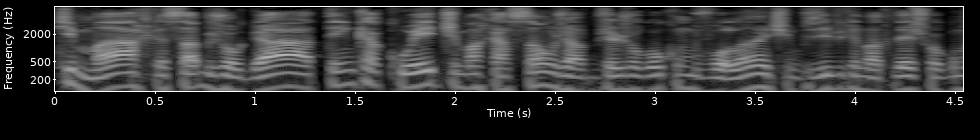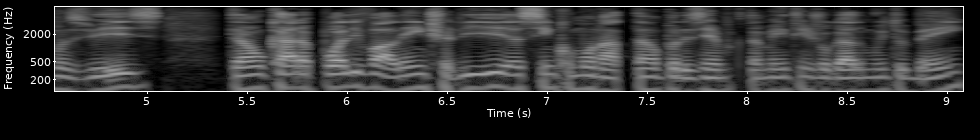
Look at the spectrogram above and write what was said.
que marca, sabe jogar, tem cacuete de marcação, já, já jogou como volante, inclusive aqui no Atlético algumas vezes. Então é um cara polivalente ali, assim como o Natan, por exemplo, que também tem jogado muito bem.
